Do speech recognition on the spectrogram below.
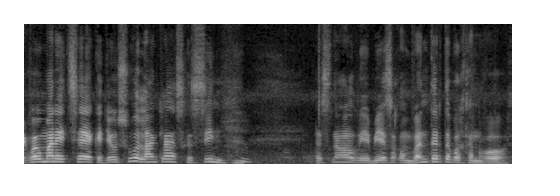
ek wou maar net sê ek het jou so lanklaas gesien. Is nou al weer besig om winter te begin word.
